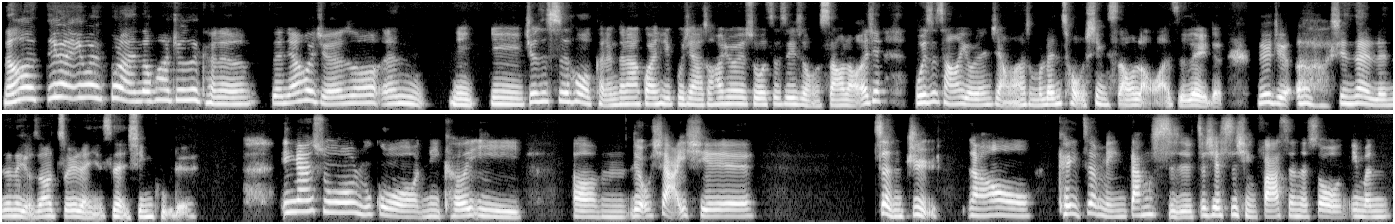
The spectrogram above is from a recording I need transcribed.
然后，因为因为不然的话，就是可能人家会觉得说，嗯，你你就是事后可能跟他关系不佳的时候，他就会说这是一种骚扰，而且不是常常有人讲吗？什么人丑性骚扰啊之类的，你就觉得，呃，现在人真的有时候追人也是很辛苦的。应该说，如果你可以，嗯，留下一些证据，然后。可以证明当时这些事情发生的时候，你们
